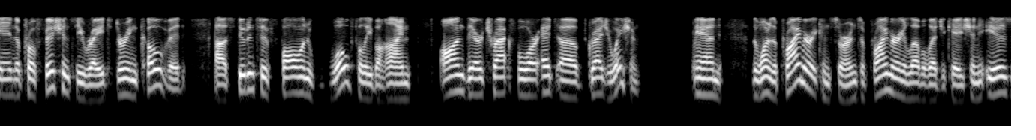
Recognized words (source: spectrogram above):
in the proficiency rates during COVID. Uh, students have fallen woefully behind on their track for ed, uh, graduation. And the, one of the primary concerns of primary level education is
